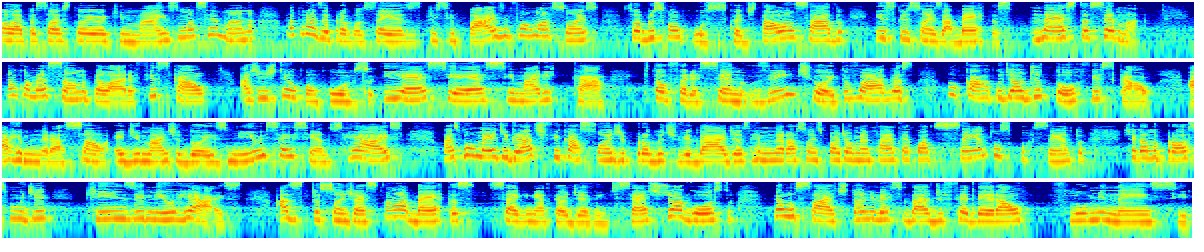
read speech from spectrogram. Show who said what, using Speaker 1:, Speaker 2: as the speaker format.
Speaker 1: Olá pessoal, estou eu aqui mais uma semana para trazer para vocês as principais informações sobre os concursos com edital lançado e inscrições abertas nesta semana. Então, começando pela área fiscal, a gente tem o concurso ISS Maricá, que está oferecendo 28 vagas no cargo de auditor fiscal. A remuneração é de mais de R$ 2.600, mas por meio de gratificações de produtividade, as remunerações podem aumentar até 400%, chegando próximo de 15 mil reais. As inscrições já estão abertas, seguem até o dia 27 de agosto, pelo site da Universidade Federal Fluminense.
